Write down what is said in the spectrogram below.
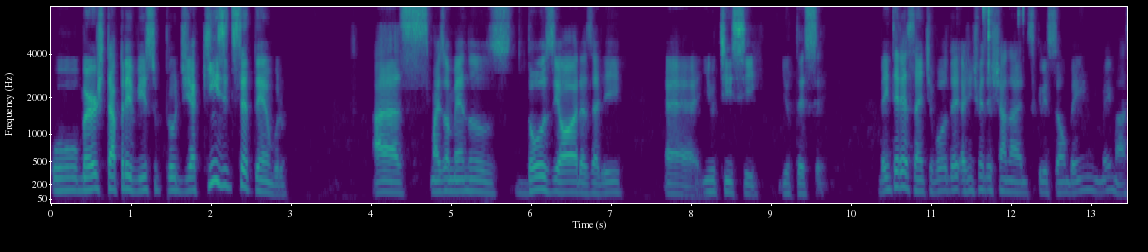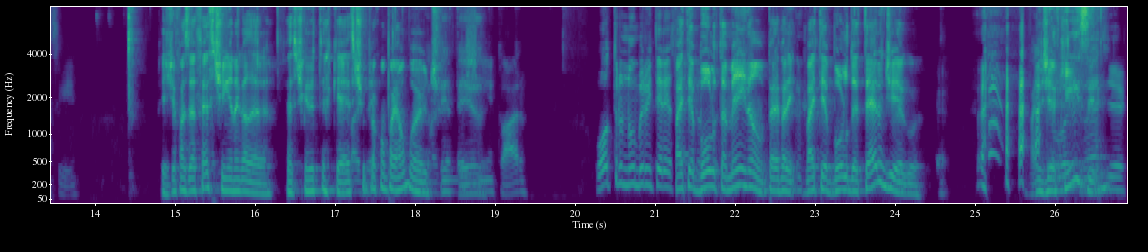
o merge está previsto para o dia 15 de setembro, às mais ou menos 12 horas ali é, UTC, UTC. Bem interessante, vou de... a gente vai deixar na descrição bem, bem massa aqui. A gente vai fazer a festinha, né, galera? Festinha do Intercast para acompanhar o merge. Festinha, claro. Outro número interessante. Vai ter bolo também? Não, peraí, peraí. Vai ter bolo do Ethereum, Diego? Vai no dia outro, 15? Né?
